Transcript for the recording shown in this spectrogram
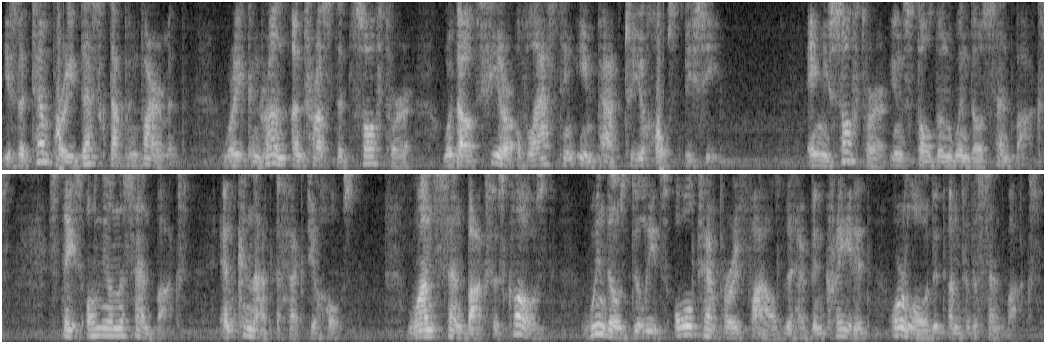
is a temporary desktop environment where you can run untrusted software without fear of lasting impact to your host PC. Any software installed on Windows Sandbox stays only on the sandbox and cannot affect your host. Once Sandbox is closed, Windows deletes all temporary files that have been created or loaded onto the Sandbox.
